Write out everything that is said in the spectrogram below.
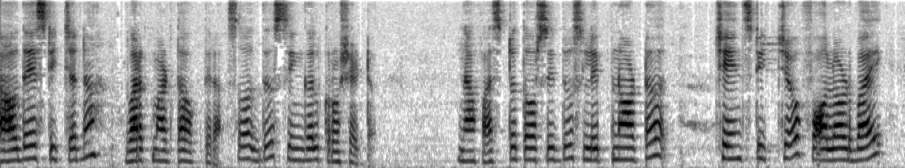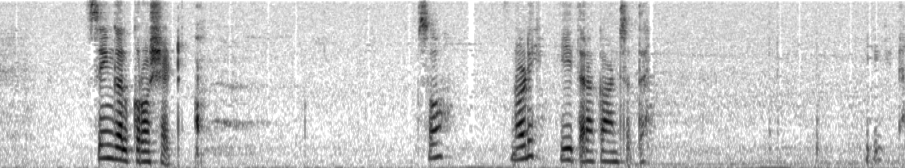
ಯಾವುದೇ ಸ್ಟಿಚ್ಚನ್ನು ವರ್ಕ್ ಮಾಡ್ತಾ ಹೋಗ್ತೀರಾ. ಸೊ ಅದು ಸಿಂಗಲ್ ಕ್ರೋಶೆಟ್ ನಾ ಫಸ್ಟ್ ತೋರಿಸಿದ್ದು slip knot chain stitch followed by single crochet so ನೋಡಿ ಈ ಥರ ಕಾಣಿಸುತ್ತೆ. ಹೀಗೆ.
